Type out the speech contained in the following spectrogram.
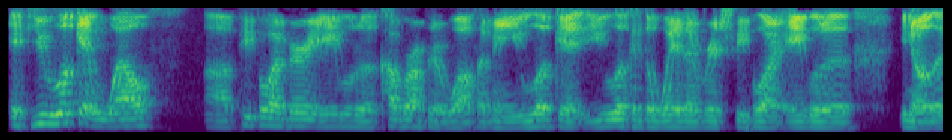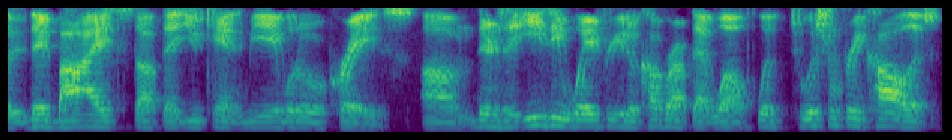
if you look at wealth uh, people are very able to cover up their wealth. I mean, you look at you look at the way that rich people are able to, you know, they, they buy stuff that you can't be able to appraise. Um, there's an easy way for you to cover up that wealth with tuition-free college.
